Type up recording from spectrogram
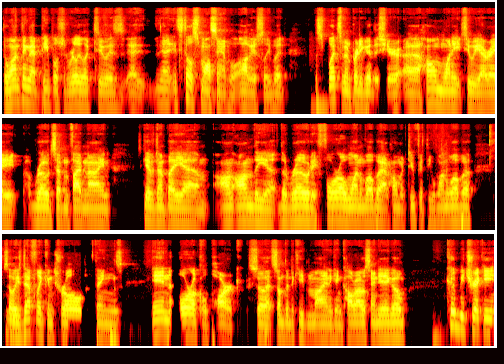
the one thing that people should really look to is uh, it's still a small sample, obviously, but the splits have been pretty good this year. Uh, home 182 ERA, road 759 given up a um, on on the uh, the road a 401 Woba at home a 251 Woba. So he's definitely controlled things in Oracle Park. So that's something to keep in mind. Again, Colorado San Diego could be tricky,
